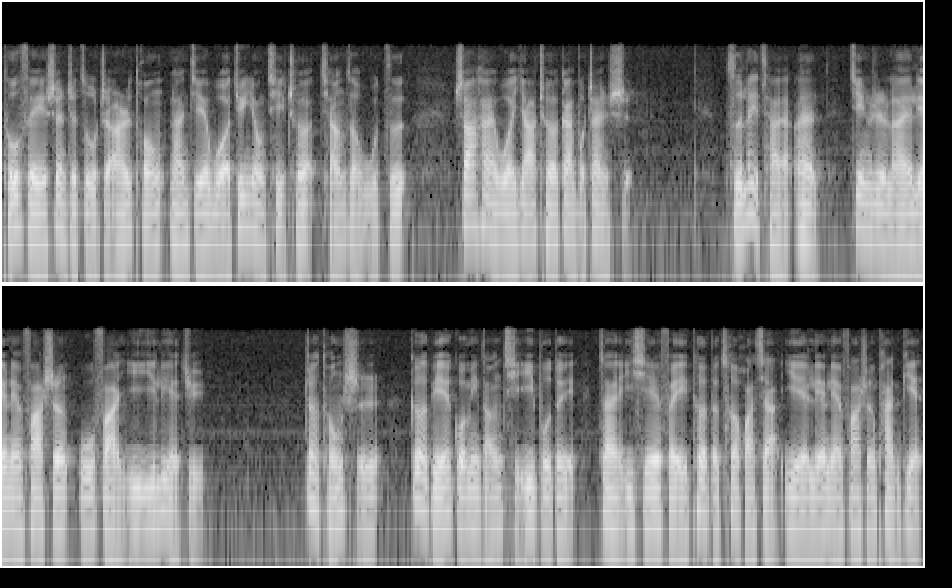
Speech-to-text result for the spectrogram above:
土匪甚至组织儿童拦截我军用汽车，抢走物资，杀害我押车干部战士。此类惨案近日来连连发生，无法一一列举。这同时，个别国民党起义部队在一些匪特的策划下，也连连发生叛变，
